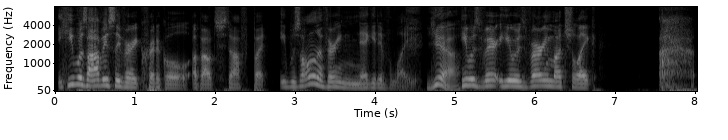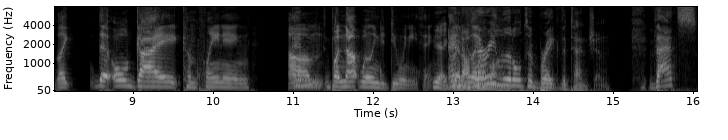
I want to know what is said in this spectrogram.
he was obviously very critical about stuff, but it was all in a very negative light. yeah. He was very he was very much like like the old guy complaining, um, And- but not willing to do anything. Yeah, get and off very lawn. little to break the tension. That's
